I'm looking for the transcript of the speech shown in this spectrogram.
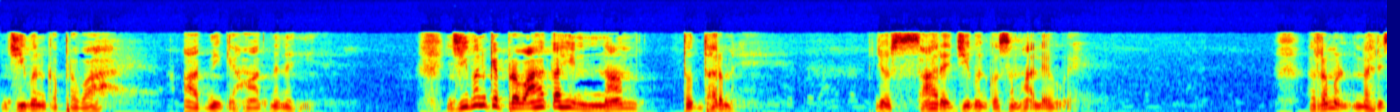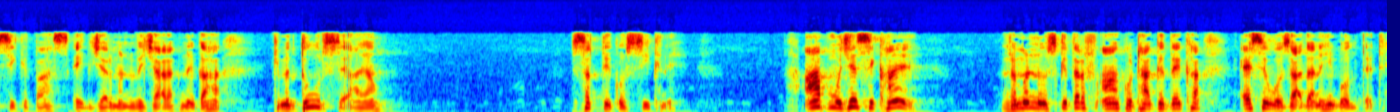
जीवन का प्रवाह आदमी के हाथ में नहीं जीवन के प्रवाह का ही नाम तो धर्म है, जो सारे जीवन को संभाले हुए रमन महर्षि के पास एक जर्मन विचारक ने कहा कि मैं दूर से आया हूँ सत्य को सीखने। आप मुझे सिखाएँ। रमन ने उसकी तरफ़ आँख उठा के देखा, ऐसे वो ज़्यादा नहीं बोलते थे।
